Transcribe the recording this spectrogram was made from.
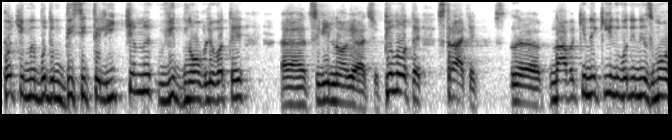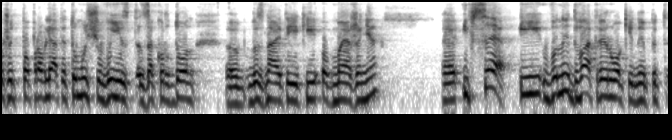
потім ми будемо десятиліттями відновлювати е, цивільну авіацію. Пілоти стратять е, навики, які вони не зможуть поправляти, тому що виїзд за кордон, е, ви знаєте, які обмеження. Е, І все. І вони 2-3 роки не під,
